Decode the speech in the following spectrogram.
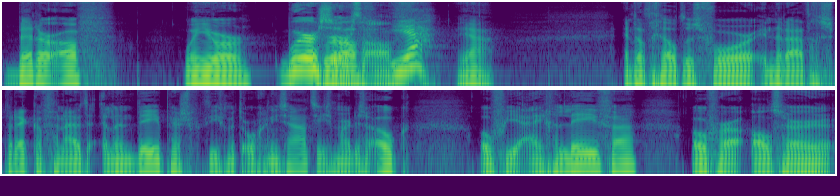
better off when you're... Worse, Worse off. off. Ja, Ja. En dat geldt dus voor inderdaad gesprekken vanuit L&D-perspectief met organisaties, maar dus ook over je eigen leven. Over als er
